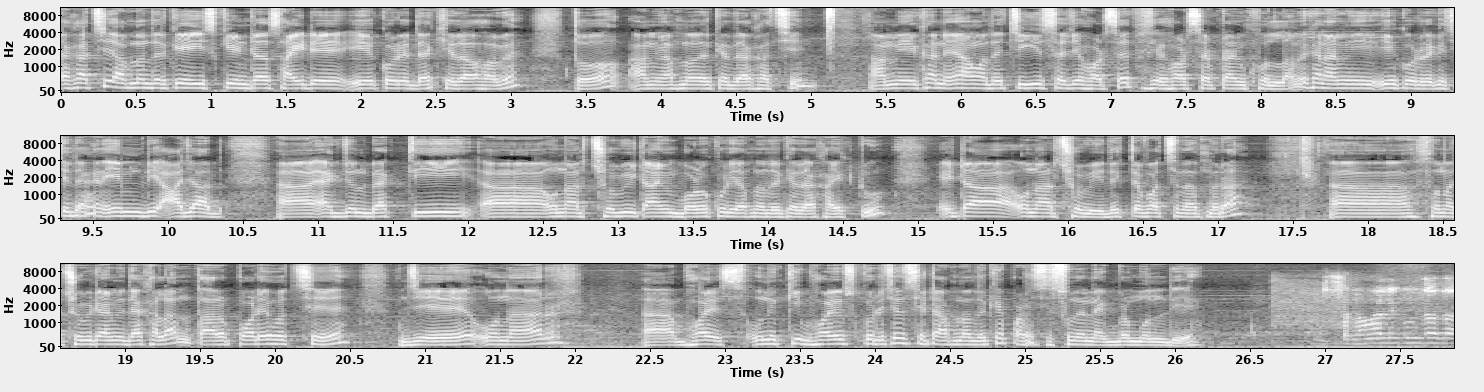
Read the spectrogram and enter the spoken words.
দেখাচ্ছি, আপনাদেরকে স্ক্রিনটা সাইডে ইয়ে করে দেখিয়ে দেওয়া হবে। তো, আমি আপনাদেরকে দেখাচ্ছি। আমি এখানে আমাদের চিকিৎসা যে হোয়াটসঅ্যাপ, সেই হোয়াটসঅ্যাপটা আমি খুললাম। এখানে আমি ইয়ে করে রেখেছি। দেখেন এমডি আজাদ একজন ব্যক্তি ওনার ছবিটা আমি বড় করি আপনাদেরকে দেখা একটু। এটা ওনার ছবি, দেখতে পাচ্ছেন আপনারা? ওনার ছবিটা আমি দেখালাম। তারপরে হচ্ছে যে ওনার ভয়েস উনি কি ভয়েস করেছেন সেটা আপনাদেরকে পাঠাচ্ছি। শুনেন একবার মন দিয়ে। আসসালামু আলাইকুম দাদা,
